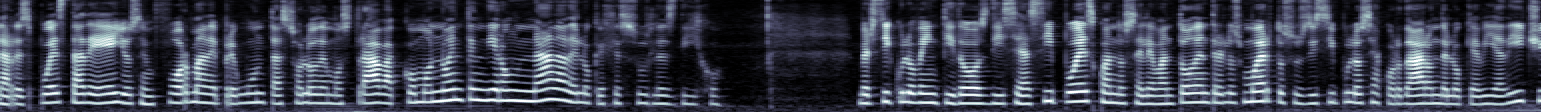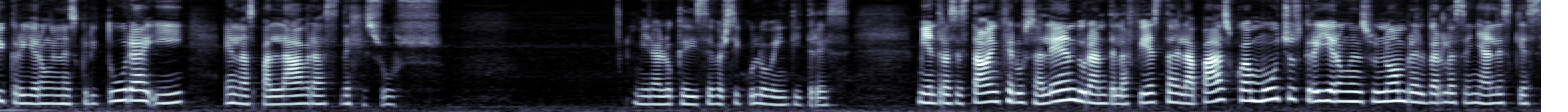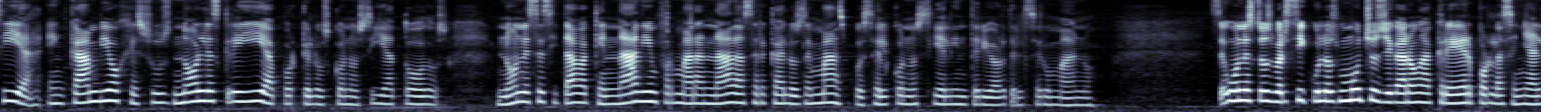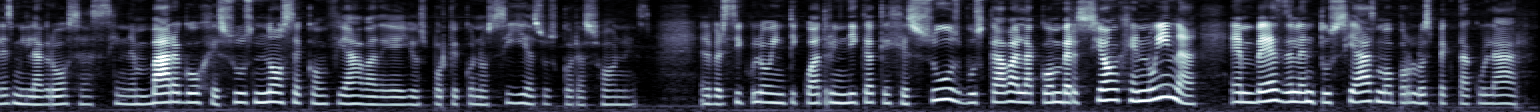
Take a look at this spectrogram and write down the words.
La respuesta de ellos en forma de pregunta solo demostraba cómo no entendieron nada de lo que Jesús les dijo. Versículo 22 dice, Así pues, cuando se levantó de entre los muertos, sus discípulos se acordaron de lo que había dicho y creyeron en la escritura y en las palabras de Jesús. Mira lo que dice versículo 23. Mientras estaba en Jerusalén durante la fiesta de la Pascua, muchos creyeron en su nombre al ver las señales que hacía. En cambio, Jesús no les creía porque los conocía a todos. No necesitaba que nadie informara nada acerca de los demás, pues él conocía el interior del ser humano. Según estos versículos, muchos llegaron a creer por las señales milagrosas. Sin embargo, Jesús no se confiaba de ellos porque conocía sus corazones. El versículo 24 indica que Jesús buscaba la conversión genuina en vez del entusiasmo por lo espectacular.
